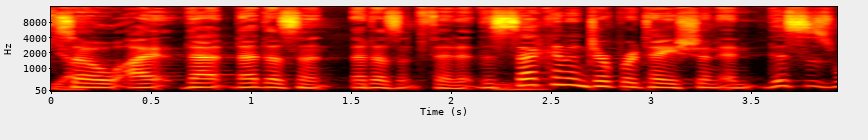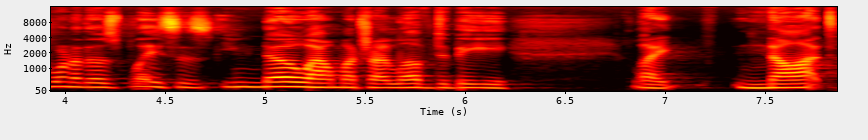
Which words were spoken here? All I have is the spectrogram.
So I that that doesn't that doesn't fit it. The mm. second interpretation, and this is one of those places you know how much I love to be like not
